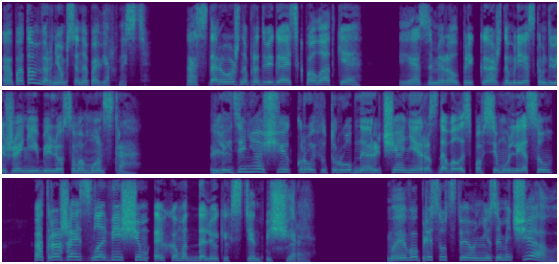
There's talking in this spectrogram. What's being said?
а потом вернемся на поверхность. Осторожно продвигаясь к палатке, я замирал при каждом резком движении белесого монстра. Леденящее кровь утробное рычание раздавалось по всему лесу, отражаясь зловещим эхом от далеких стен пещеры. Моего присутствия он не замечал,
